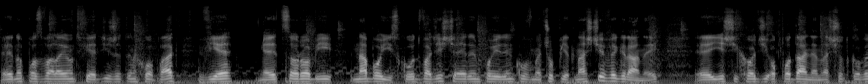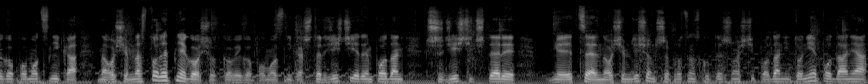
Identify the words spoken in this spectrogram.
e, no, pozwalają twierdzić, że ten chłopak wie, e, co robi na boisku. 21 pojedynków w meczu, 15 wygranych. E, Jeśli chodzi o podania na środkowego pomocnika, na 18-letniego środkowego pomocnika, 41 podań, 34 e, celne, 83% skuteczności podań i to nie podania, e,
